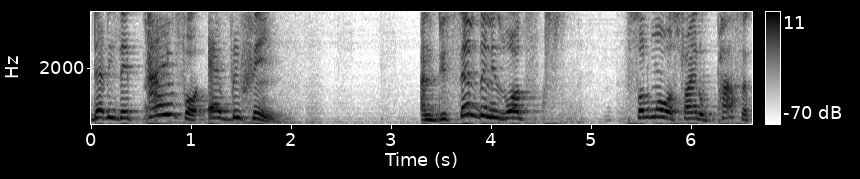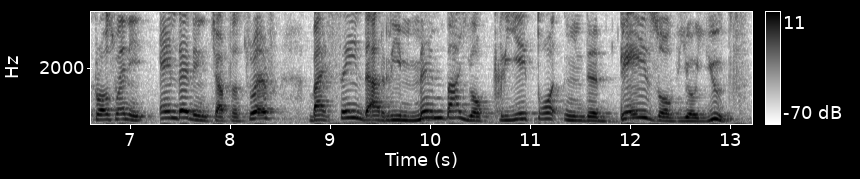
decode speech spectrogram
there is a time for everything. And the same thing is what Solomon was trying to pass across when he ended in chapter 12 by saying that remember your creator in the days of your youth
